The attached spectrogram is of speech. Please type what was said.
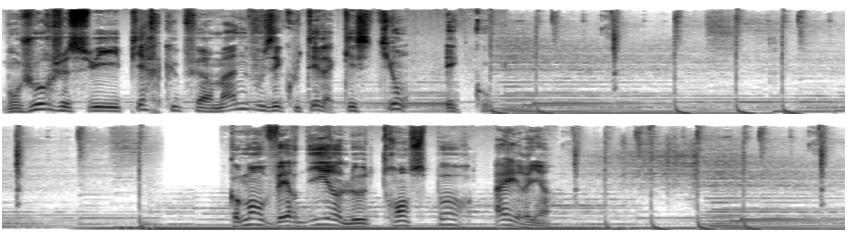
Bonjour, je suis Pierre Kupferman, vous écoutez la question écho. Comment verdir le transport aérien?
